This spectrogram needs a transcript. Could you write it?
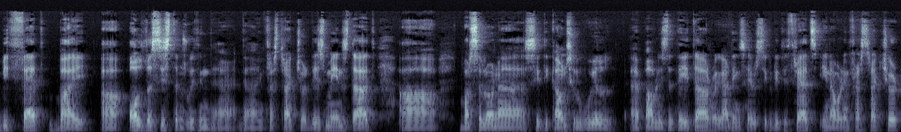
be fed by uh, all the systems within the, the infrastructure. This means that uh, Barcelona City Council will uh, publish the data regarding cybersecurity threats in our infrastructure,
